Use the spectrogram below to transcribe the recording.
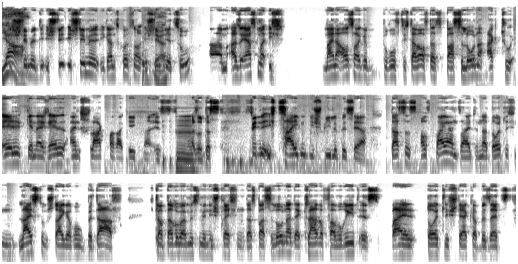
Ja. Ich stimme, ich, ich stimme ganz kurz noch, ich stimme ja. dir zu. Ähm, also erstmal, ich, meine Aussage beruft sich darauf, dass Barcelona aktuell generell ein schlagbarer Gegner ist. Hm. Also das finde ich zeigen die Spiele bisher. Dass es auf Bayern-Seite einer deutlichen Leistungssteigerung bedarf. Ich glaube, darüber müssen wir nicht sprechen, dass Barcelona der klare Favorit ist, weil deutlich stärker besetzt,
